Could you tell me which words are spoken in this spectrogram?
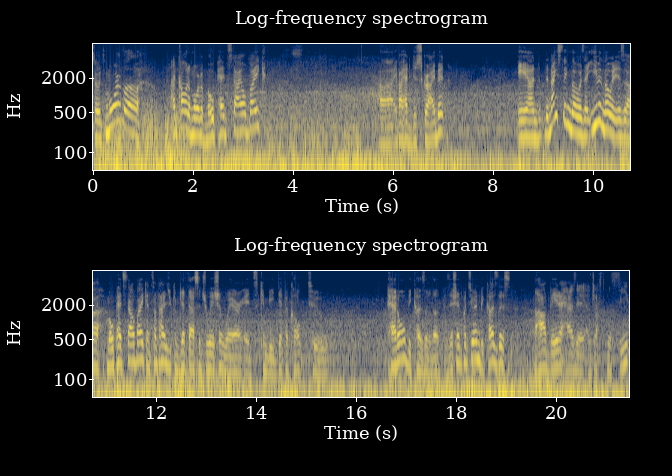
So it's more of a, I'd call it a more of a moped style bike. Uh, if I had to describe it. And the nice thing though is that even though it is a moped style bike, and sometimes you can get that situation where it can be difficult to pedal because of the position it puts you in, because this the Hov Beta has a adjustable seat,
